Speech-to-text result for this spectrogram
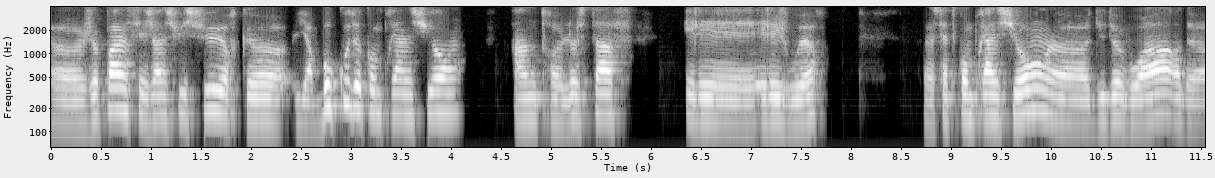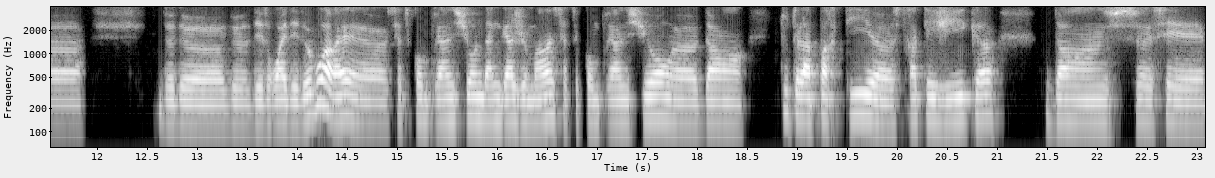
je pense et j'en suis sûr qu'il y a beaucoup de compréhension entre le staff et les, joueurs. Euh, cette compréhension euh, du devoir, de, de, des droits et des devoirs, hein. euh, cette compréhension d'engagement, cette compréhension dans toute la partie stratégique, dans ces,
